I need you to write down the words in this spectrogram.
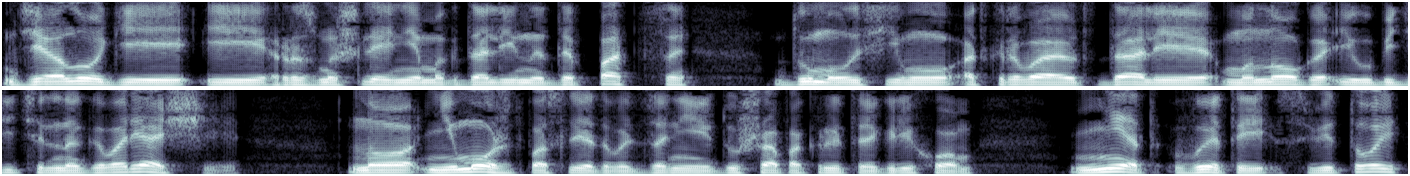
Диалоги и размышления Магдалины де Патце, думалось ему, открывают далее много и убедительно говорящие – но не может последовать за ней душа, покрытая грехом. Нет в этой святой,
